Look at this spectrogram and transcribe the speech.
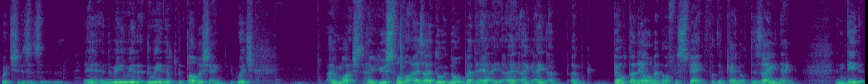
which is uh, in the way, way the way the, the publishing, which how much how useful that is, I don't know. But I, I, I, I, built an element of respect for the kind of designing. Indeed,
